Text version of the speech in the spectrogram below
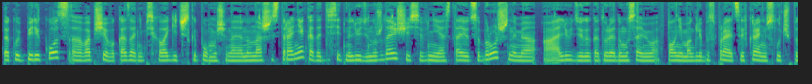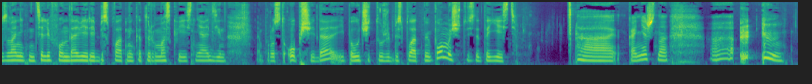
такой перекос э, вообще в оказании психологической помощи, наверное, в нашей стране, когда действительно люди, нуждающиеся в ней, остаются брошенными, а люди, которые, я думаю, сами вполне могли бы справиться и в крайнем случае позвонить на телефон доверия бесплатный, который в Москве есть не один, а просто общий, да, и получить ту же бесплатную помощь, то есть это есть. А, конечно, а,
